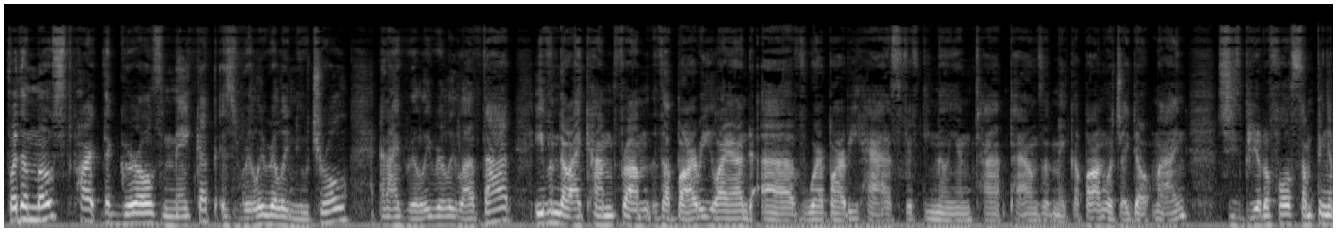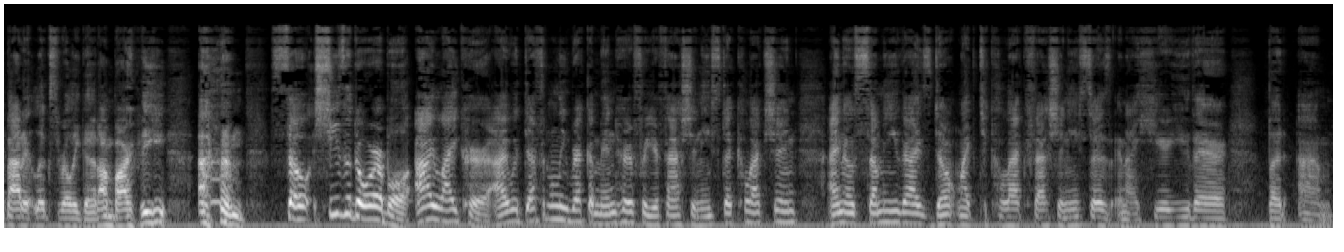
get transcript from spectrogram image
for the most part, the girls' makeup is really, really neutral, and I really, really love that. Even though I come from the Barbie land of where Barbie has 50 million pounds of makeup on, which I don't mind. She's beautiful. Something about it looks really good on Barbie. Um, so she's adorable. I like her. I would definitely recommend her for your fashionista collection. I know some of you guys don't like to collect fashionistas, and I hear you there but um,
